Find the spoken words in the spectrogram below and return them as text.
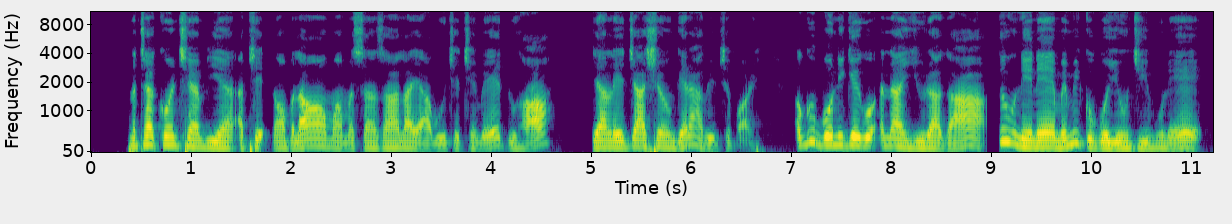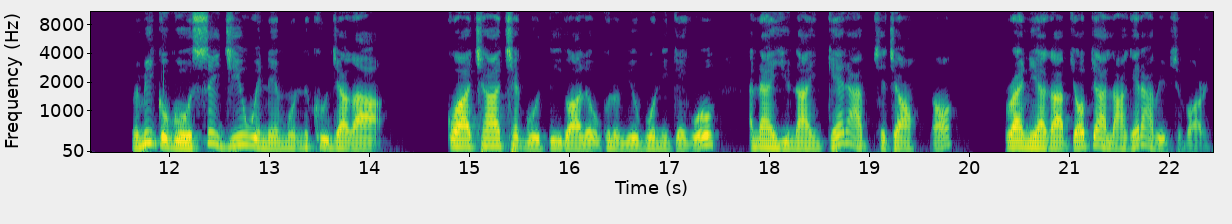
။နှစ်ထပ်ခွန်းချန်ပီယံအဖြစ်တော့ဘလောက်မှမဆန်စားလိုက်ရဘူးချက်ချင်းပဲသူဟာပြန်လေကြရှုံခဲ့တာပဲဖြစ်ပါတယ်။အခုဘိုနီကေကိုအနိုင်ယူတာကသူ့အနေနဲ့မိမိကိုကိုယုံကြည်မှုနဲ့မိမိကိုကိုစိတ်ကြီးဝင်နေမှုနှစ်ခုကြားကကွာခြားချက်ကိုတီးသွားလို့အခုလိုမျိုးဘိုနီကေကိုအနိုင်ယူနိုင်ခဲ့တာဖြစ်ကြောင်းနော်ရိုင်နီယာကပြောပြလာခဲ့တာပဲဖြစ်ပါတယ်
